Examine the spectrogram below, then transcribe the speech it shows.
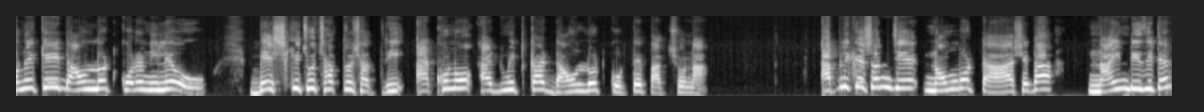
অনেকেই ডাউনলোড করে নিলেও বেশ কিছু ছাত্রছাত্রী এখনও অ্যাডমিট কার্ড ডাউনলোড করতে পারছ না। অ্যাপ্লিকেশন যে নম্বরটা, সেটা নাইন ডিজিটের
